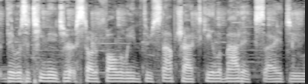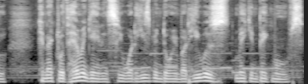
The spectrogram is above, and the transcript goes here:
there was a teenager I started following through Snapchat, Caleb Maddix. I had to connect with him again and see what he's been doing, but he was making big moves.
